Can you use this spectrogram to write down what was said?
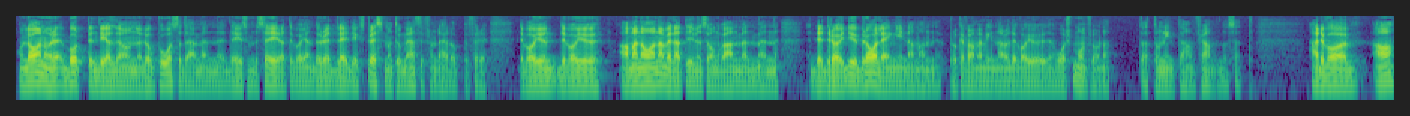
hon la nog bort en del när hon låg på så där. men det är ju som du säger att det var ju ändå Red Lady Express man tog med sig från det här loppet. För det, det var ju, det var ju, ja man anar väl att Evensong vann, men, men det dröjde ju bra länge innan man plockade fram en vinnare och det var ju hårsmån från att, att hon inte hann fram då. Så att, ja, det var, ja,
